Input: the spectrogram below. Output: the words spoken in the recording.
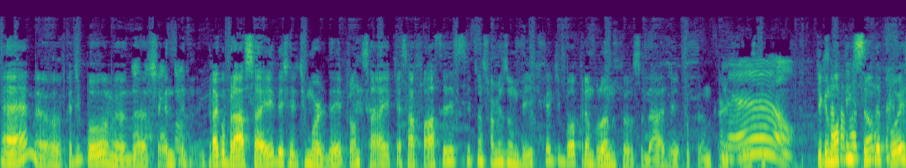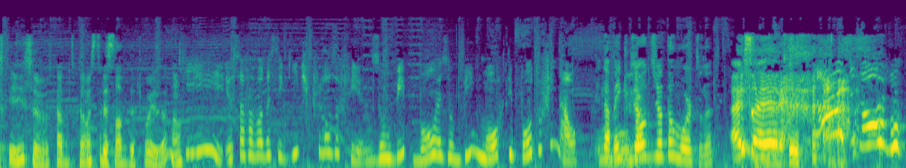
É, meu, fica de boa, meu. Chega, entrega o braço aí, deixa ele te morder, pronto, sai, se afasta e se transforma em zumbi e fica de boa perambulando pela cidade aí, procurando carne. Não. Fica numa tensão do- depois, que isso, ficar, ficar mais estressado depois, eu não. Aqui, eu sou a favor da seguinte filosofia: zumbi bom é zumbi morto e ponto final. Ainda bem que Acabou. todos já estão mortos, né? É isso aí! Ah, de novo!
